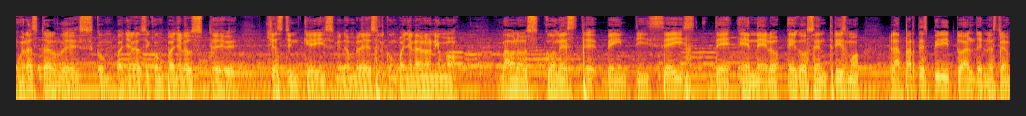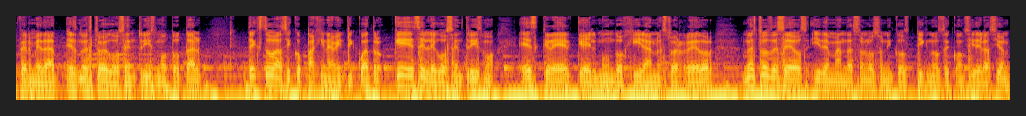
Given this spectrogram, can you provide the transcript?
Buenas tardes, compañeras y compañeros de Just in Case. Mi nombre es el compañero anónimo. Vámonos con este 26 de enero, egocentrismo. La parte espiritual de nuestra enfermedad es nuestro egocentrismo total. Texto básico, página 24. ¿Qué es el egocentrismo? Es creer que el mundo gira a nuestro alrededor. Nuestros deseos y demandas son los únicos dignos de consideración.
